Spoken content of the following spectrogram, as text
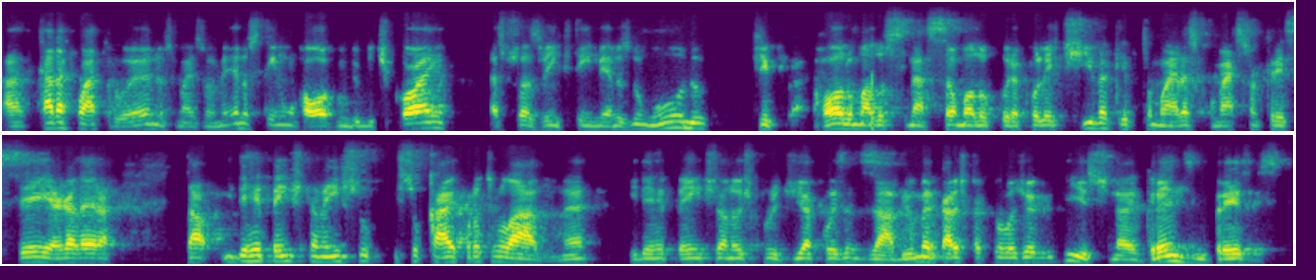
a cada quatro anos, mais ou menos, tem um halving do Bitcoin, as pessoas veem que tem menos no mundo, fica, rola uma alucinação, uma loucura coletiva, criptomoedas começam a crescer, e a galera tal, e de repente também isso, isso cai para outro lado, né? E de repente, da noite para o dia, a coisa desaba. E o mercado de tecnologia vive isso, né? Grandes empresas,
